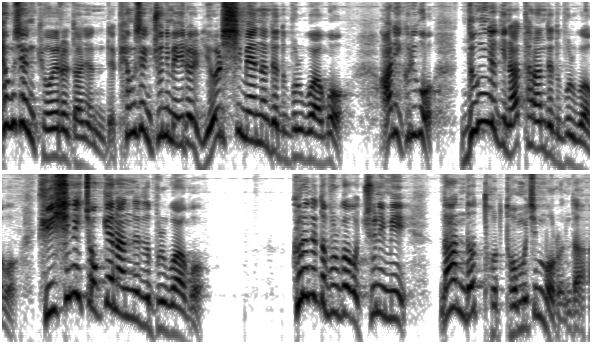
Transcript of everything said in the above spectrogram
평생 교회를 다녔는데 평생 주님의 일을 열심히 했는데도 불구하고 아니 그리고 능력이 나타났는데도 불구하고 귀신이 쫓겨났는데도 불구하고 그런데도 불구하고 주님이 난 너 도무지 모른다.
